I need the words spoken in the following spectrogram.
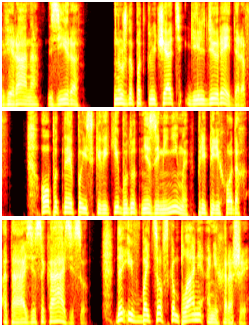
Верана, Зира. Нужно подключать гильдию рейдеров. Опытные поисковики будут незаменимы при переходах от оазиса к оазису. Да и в бойцовском плане они хороши.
